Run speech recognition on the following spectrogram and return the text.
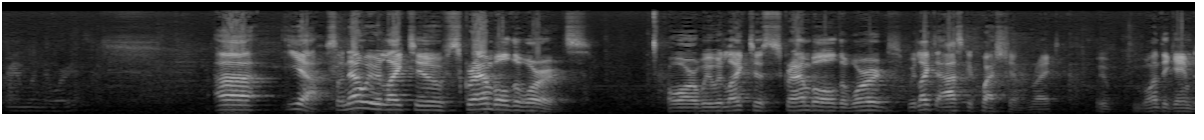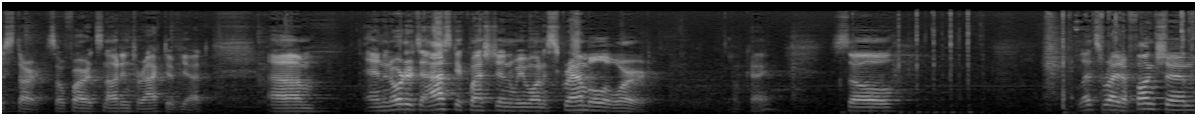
Scrambling the words. Uh, yeah, so now we would like to scramble the words. Or we would like to scramble the word, we'd like to ask a question, right? We want the game to start. So far, it's not interactive yet. Um, and in order to ask a question, we want to scramble a word. Okay? So let's write a function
